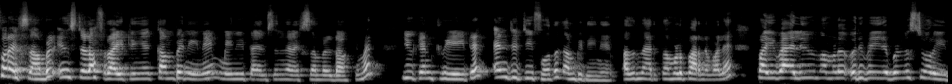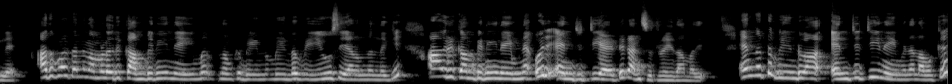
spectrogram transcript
For example instead of writing a company name many times in an example document you can create an entity for the company name അത് നേരത്തെ നമ്മൾ പറഞ്ഞ പോലെ പൈ വാല്യൂ നമ്മൾ ഒരു വേരിയബിളിൽ സ്റ്റോർ ചെയ്യില്ലേ അതുപോലെ തന്നെ നമ്മൾ ഒരു കമ്പനി നെയിം നമുക്ക് വീണ്ടും വീണ്ടും റീയൂസ് ചെയ്യണമെന്നുണ്ടെങ്കിൽ ആ ഒരു കമ്പനി നെയിമിനെ ഒരു എന്റിറ്റി ആയിട്ട് കൺസിഡർ ചെയ്താൽ മതി. എന്നിട്ട് വീണ്ടും ആ എന്റിറ്റി നെയിമിനെ നമുക്ക്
